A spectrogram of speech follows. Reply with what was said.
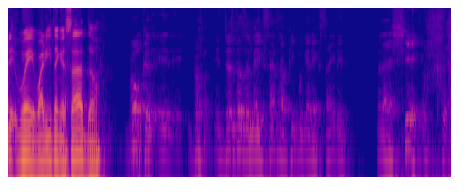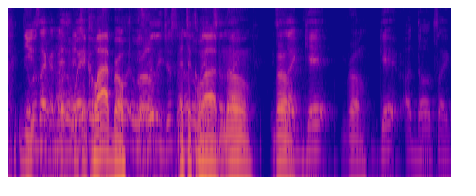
do, wait why do you think it's sad though bro?" Cause it, it, bro, it just doesn't make sense how people get excited for that shit. It was like another it's way. It's a it collab, was, bro. It was really just It's a another way collab. to like, No, to like get bro, get adults like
